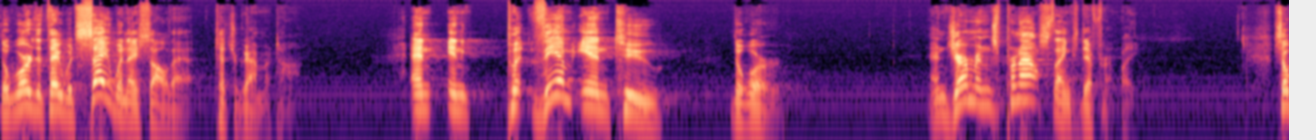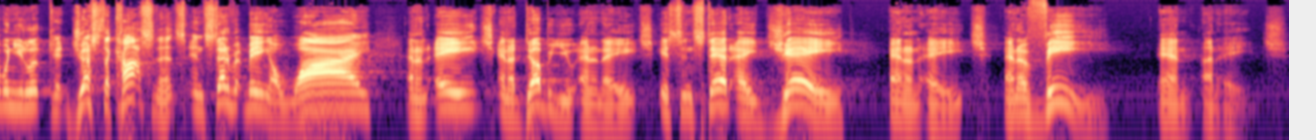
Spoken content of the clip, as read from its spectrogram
the word that they would say when they saw that, tetragrammaton, and in put them into the word. And Germans pronounce things differently. So when you look at just the consonants, instead of it being a Y and an H and a W and an H, it's instead a J and an H and a V and an H.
